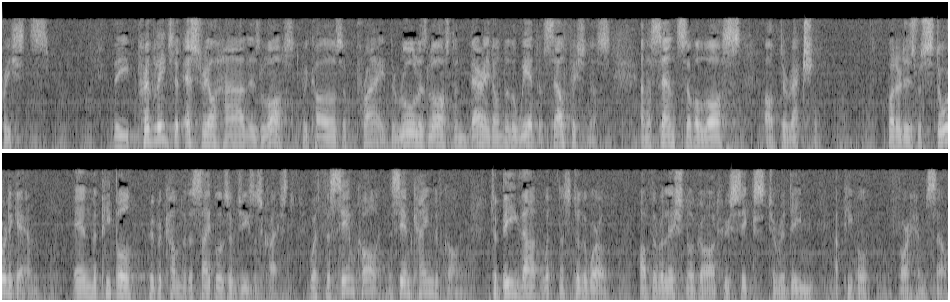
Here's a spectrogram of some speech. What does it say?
priests the privilege that Israel had is lost because of pride. The rule is lost and buried under the weight of selfishness and a sense of a loss of direction. But it is restored again in the people who become the disciples of Jesus Christ with the same calling, the same kind of calling, to be that witness to the world of the relational God who seeks to redeem a people for himself.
